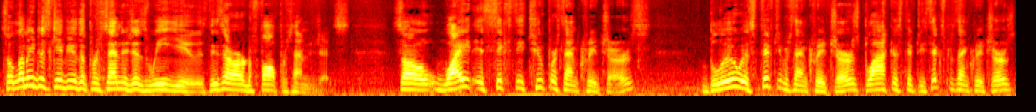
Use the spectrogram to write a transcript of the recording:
So let me just give you the percentages we use. These are our default percentages. So white is 62% creatures, blue is 50% creatures, black is 56% creatures,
